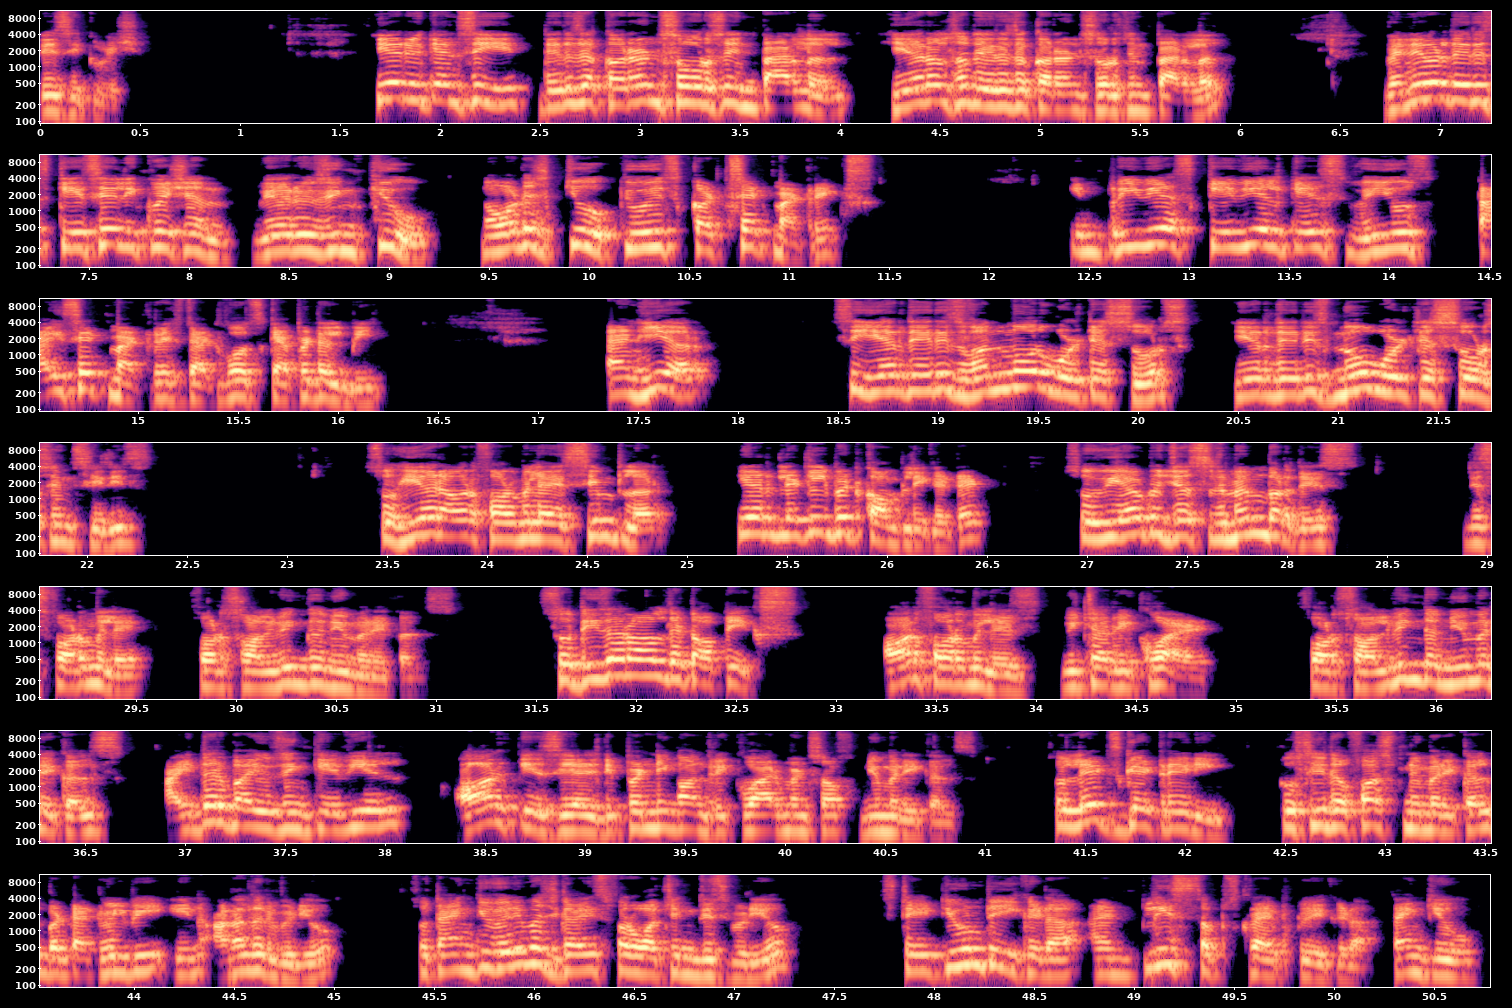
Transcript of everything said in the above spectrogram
this equation. Here you can see there is a current source in parallel. Here also there is a current source in parallel. Whenever there is KCL equation, we are using Q. Now what is Q? Q is cut set matrix. In previous KVL case, we use tie set matrix that was capital B. And here, see here there is one more voltage source. Here there is no voltage source in series. So here our formula is simpler. Here little bit complicated. So we have to just remember this, this formula for solving the numericals. So these are all the topics or formulas which are required for solving the numericals either by using KVL or KCL depending on requirements of numericals. So let's get ready to see the first numerical but that will be in another video. So thank you very much guys for watching this video. Stay tuned to Ekeeda and please subscribe to Ekeeda. Thank you.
